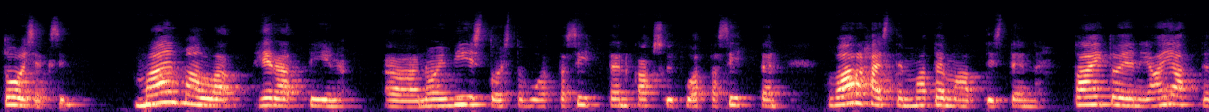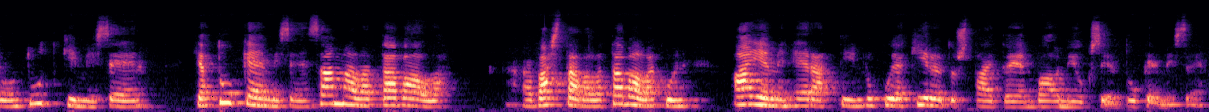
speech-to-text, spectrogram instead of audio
Toiseksi, maailmalla herättiin noin 15 vuotta sitten, 20 vuotta sitten, varhaisten matemaattisten taitojen ja ajattelun tutkimiseen ja tukemiseen samalla tavalla, vastaavalla tavalla kuin aiemmin herättiin luku- ja kirjoitustaitojen valmiuksien tukemiseen.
